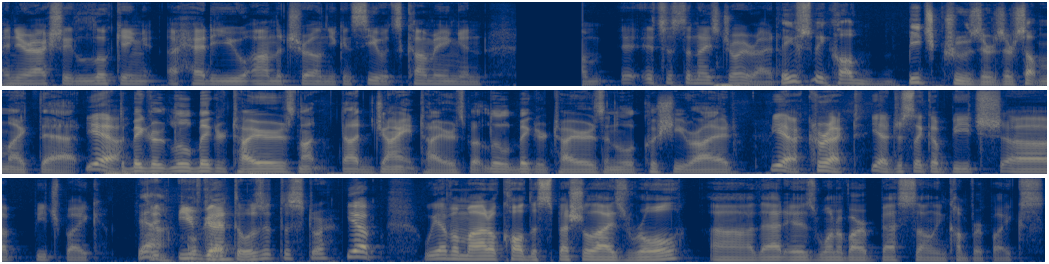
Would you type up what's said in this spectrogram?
and you're actually looking ahead of you on the trail, and you can see what's coming. And um, it, it's just a nice joyride. They used to be called beach cruisers or something like that. Yeah. The bigger, little bigger tires, not not giant tires, but little bigger tires and a little cushy ride. Yeah, correct. Yeah, just like a beach uh, beach bike. Yeah. You've okay. got those at the store? Yep. We have a model called the Specialized Roll. Uh, that is one of our best selling comfort bikes.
